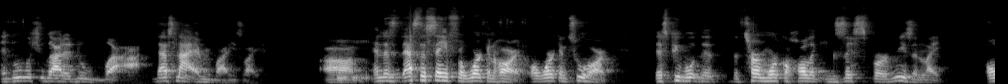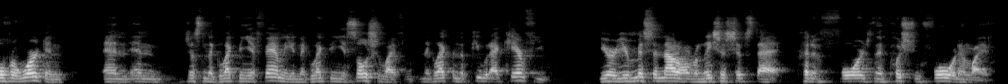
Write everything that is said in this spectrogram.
then do what you got to do. But that's not everybody's life. Um, and this, that's the same for working hard or working too hard there's people that the term workaholic exists for a reason like overworking and and just neglecting your family and neglecting your social life neglecting the people that care for you you're you're missing out on relationships that could have forged and pushed you forward in life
